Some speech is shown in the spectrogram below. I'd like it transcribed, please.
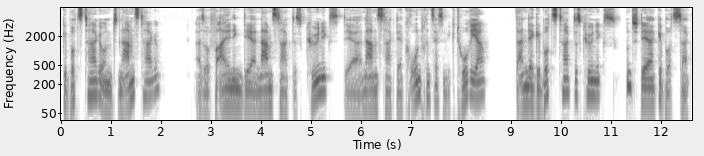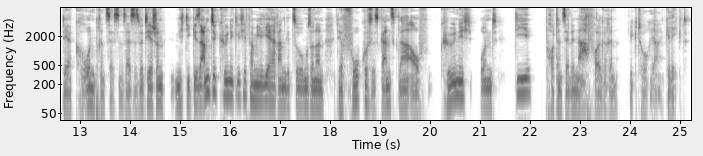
Geburtstage und Namenstage. Also vor allen Dingen der Namenstag des Königs, der Namenstag der Kronprinzessin Victoria, dann der Geburtstag des Königs, und der Geburtstag der Kronprinzessin. Das heißt, es wird hier schon nicht die gesamte königliche Familie herangezogen, sondern der Fokus ist ganz klar auf König und die potenzielle Nachfolgerin Victoria gelegt.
